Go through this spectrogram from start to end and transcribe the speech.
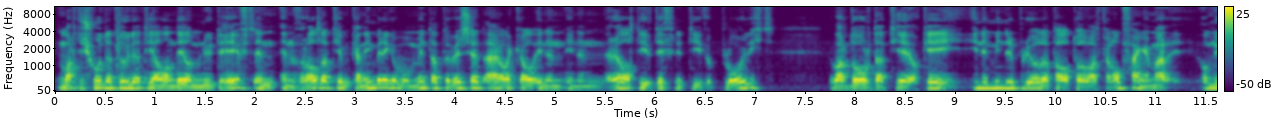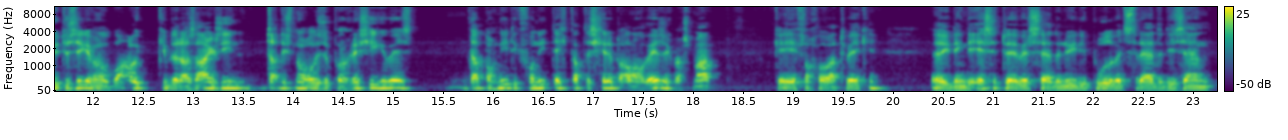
Maar het is goed natuurlijk dat hij al een deel minuten heeft. En, en vooral dat je hem kan inbrengen op het moment dat de wedstrijd eigenlijk al in een, in een relatief definitieve plooi ligt. Waardoor dat je, oké, in een mindere periode dat altijd wel wat kan opvangen. Maar om nu te zeggen van, wauw, ik heb de Hazard gezien, dat is nogal eens een progressie geweest. Dat nog niet. Ik vond niet echt dat de scherpte al aanwezig was. Maar oké, heeft nog wel wat weken. Uh, ik denk de eerste twee wedstrijden nu, die poolwedstrijden, die zijn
